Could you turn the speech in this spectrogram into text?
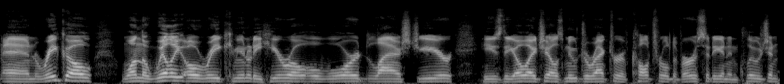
And Rico won the Willie O'Ree Community Hero Award last year. He's the OHL's new Director of Cultural Diversity and Inclusion.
